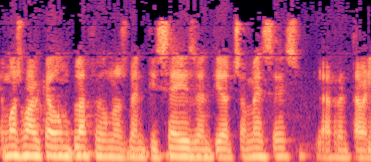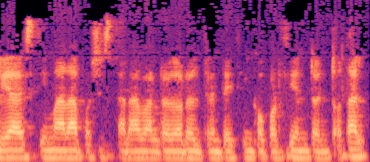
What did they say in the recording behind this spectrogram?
Hemos marcado un plazo de unos 26, 28 meses. La rentabilidad estimada pues estará alrededor del 35% en total,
